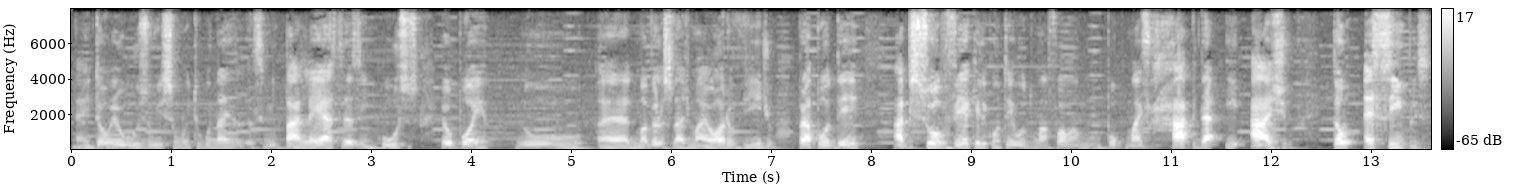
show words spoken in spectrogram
Né? Então eu uso isso muito nas, assim, em palestras, em cursos, eu ponho no, é, numa velocidade maior o vídeo para poder absorver aquele conteúdo de uma forma um pouco mais rápida e ágil. Então é simples,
